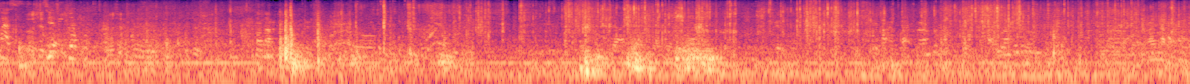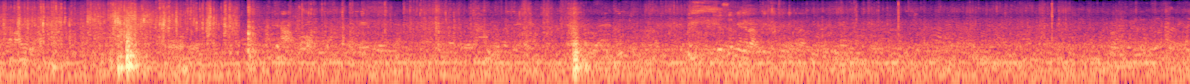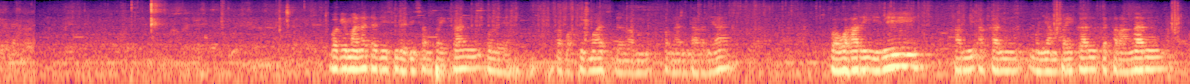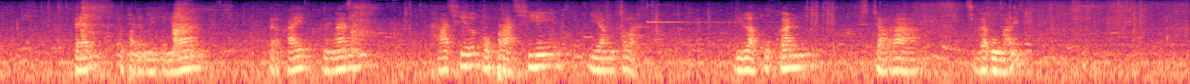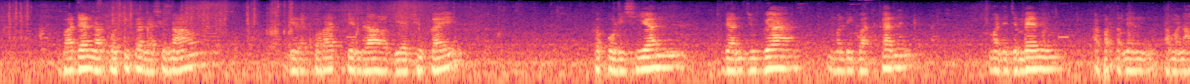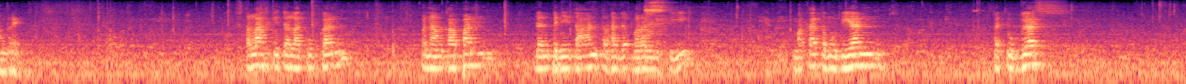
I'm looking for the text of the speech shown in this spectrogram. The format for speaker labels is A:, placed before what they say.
A: Mas,
B: Bagaimana tadi sudah disampaikan oleh Bapak Humas dalam pengantarnya bahwa hari ini kami akan menyampaikan keterangan pers kepada media terkait dengan hasil operasi yang telah dilakukan secara gabungan Badan Narkotika Nasional Direktorat Jenderal Bea Cukai, Kepolisian, dan juga melibatkan manajemen apartemen Taman Anggrek. Setelah kita lakukan penangkapan dan penyitaan terhadap barang bukti, maka kemudian petugas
